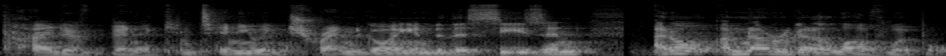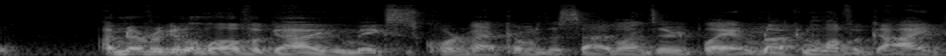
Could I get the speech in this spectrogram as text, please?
kind of been a continuing trend going into this season, I don't, I'm never going to love Whipple. I'm never going to love a guy who makes his quarterback come to the sidelines every play. And I'm not going to love a guy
